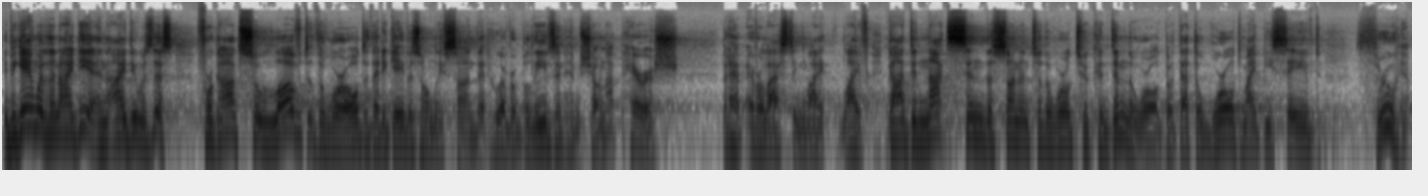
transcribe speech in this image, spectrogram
it began with an idea, and the idea was this For God so loved the world that he gave his only Son, that whoever believes in him shall not perish, but have everlasting life. God did not send the Son into the world to condemn the world, but that the world might be saved through him.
